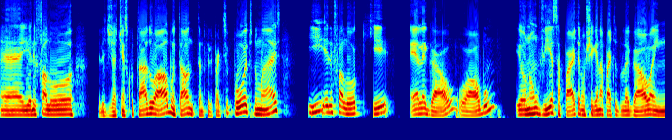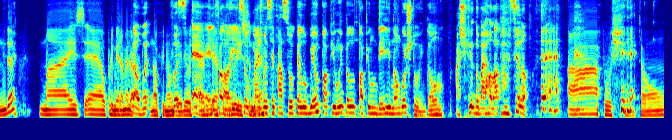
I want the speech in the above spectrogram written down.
é, e ele falou, ele já tinha escutado o álbum e tal, tanto que ele participou e tudo mais, e ele falou que é legal o álbum, eu não vi essa parte, eu não cheguei na parte do legal ainda, Mas é, o primeiro é melhor. Não, vou, na opinião você, dele, eu É, ele falou isso, isso, mas né? você passou pelo meu top 1 e pelo top 1 dele e não gostou. Então, acho que não vai rolar pra você, não. ah, puxa. Então.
